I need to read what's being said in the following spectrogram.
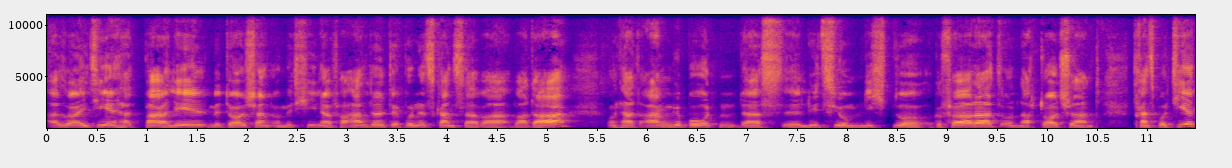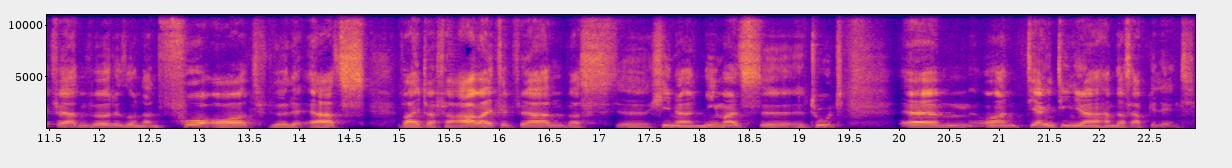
also Argentinien hat parallel mit Deutschland und mit China verhandelt. Der Bundeskanzler war, war da und hat angeboten, dass äh, Lithium nicht nur gefördert und nach Deutschland transportiert werden würde, sondern vor Ort würde Erz weiter verarbeitet werden, was äh, China niemals äh, tut. Ähm, und die Argentinier haben das abgelehnt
